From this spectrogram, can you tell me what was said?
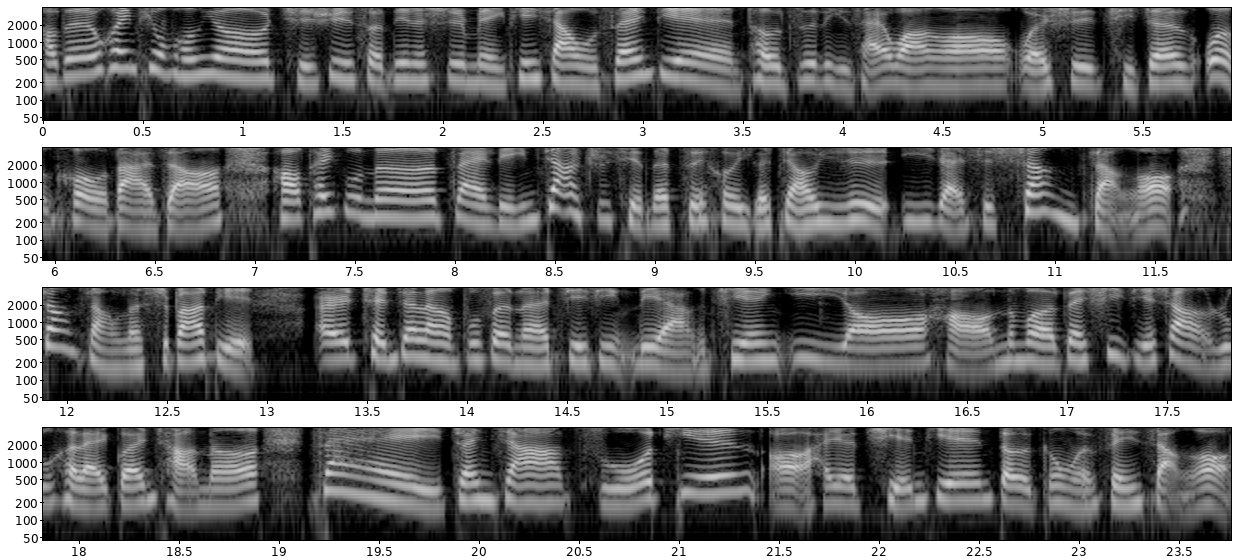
好的，欢迎听众朋友持续锁定的是每天下午三点投资理财王哦，我是奇珍问候大家。好，台股呢在临假之前的最后一个交易日依然是上涨哦，上涨了十八点，而成交量部分呢接近两千亿哦。好，那么在细节上如何来观察呢？在专家昨天哦，还有前天都有跟我们分享哦，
